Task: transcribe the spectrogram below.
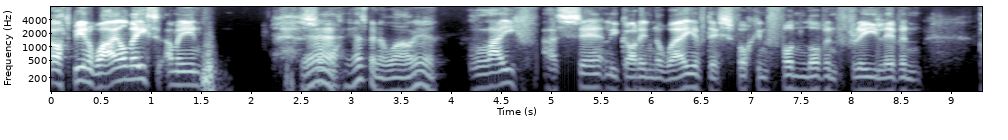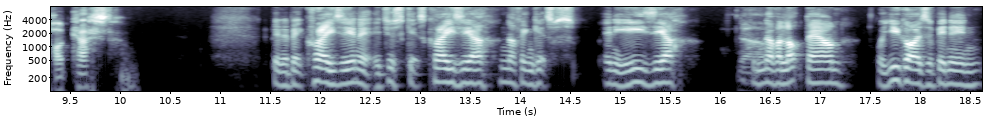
oh, it's been a while, mate. I mean, yeah, so it has been a while. Yeah. Life has certainly got in the way of this fucking fun-loving, free living podcast. Been a bit crazy, is it? It just gets crazier. Nothing gets any easier. No. Another lockdown. Well, you guys have been in.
